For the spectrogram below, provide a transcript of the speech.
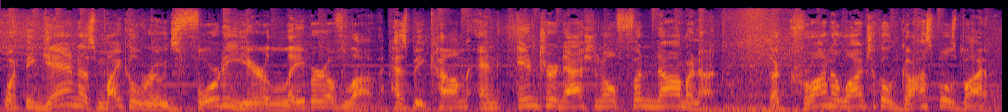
What began as Michael Rood's 40 year labor of love has become an international phenomenon the Chronological Gospels Bible,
